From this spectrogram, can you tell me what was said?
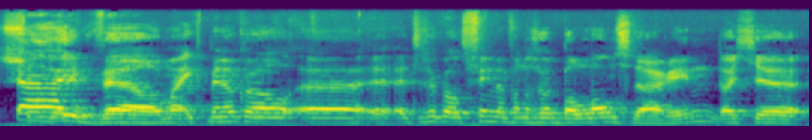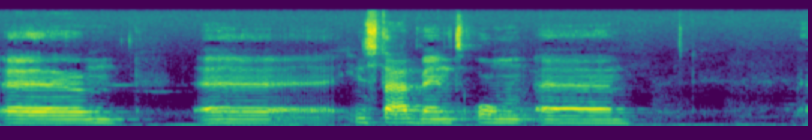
ja, jawel. Maar ik ben ook wel... eh, het is ook wel het vinden van een soort balans daarin. Dat je ehm, eh, in staat bent om... ehm, eh,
